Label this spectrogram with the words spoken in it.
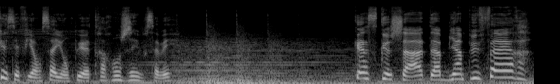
que ces fiançailles ont pu être arrangées, vous savez. Qu'est-ce que Chat a bien pu faire?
